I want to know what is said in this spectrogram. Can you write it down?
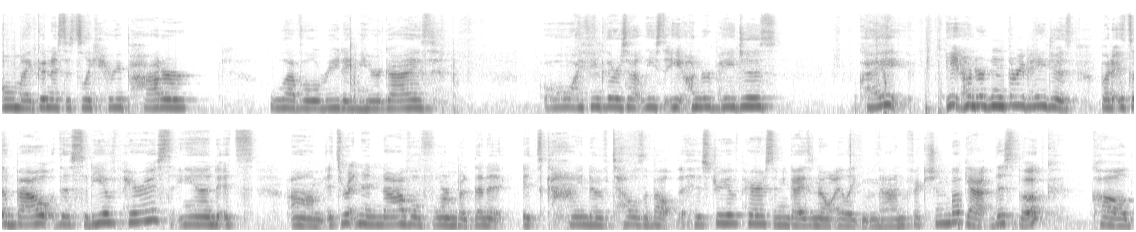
oh my goodness, it's like Harry Potter level reading here, guys. Oh, I think there's at least 800 pages. Okay, 803 pages, but it's about the city of Paris and it's um, it's written in novel form, but then it it's kind of tells about the history of Paris. And you guys know I like nonfiction books. Got this book called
